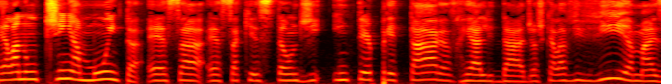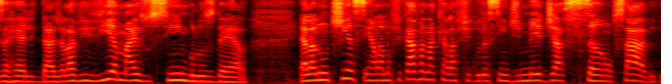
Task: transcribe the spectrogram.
ela não tinha muita essa essa questão de interpretar a realidade. Eu acho que ela vivia mais a realidade, ela vivia mais os símbolos dela. Ela não tinha assim, ela não ficava naquela figura assim de mediação, sabe?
